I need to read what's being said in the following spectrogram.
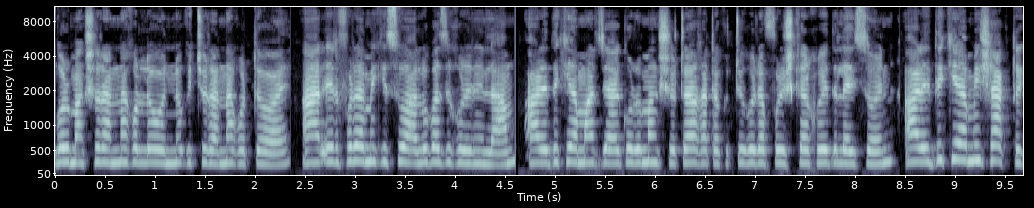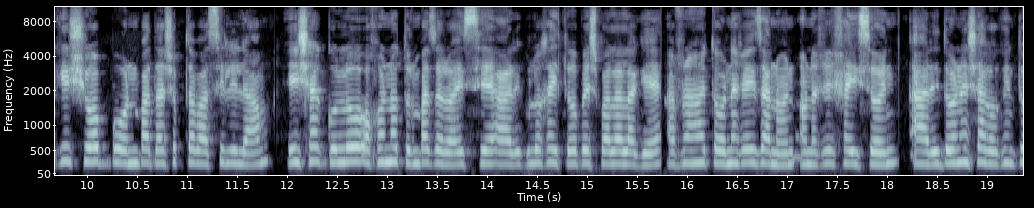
গরুর মাংস রান্না করলে অন্য কিছু রান্না করতে হয়। আর এরপরে আমি কিছু আলু ভাজি করে নিলাম। আর এদিকে আমার যা গরুর মাংসটা কাটাকুটি করে পরিষ্কার করে দিলাইছেন। আর এদিকে আমি শাকটাকে সব বন, বাদা সপ্তাহ বাছি নিলাম। এই শাকগুলো এখন নতুন বাজার আইছে আর এগুলো খাইতেও বেশ ভালো লাগে। আপনারা হয়তো অনেকেই জানেন, অনেকেই খাইছেন। আর এই ধরনের শাকও কিন্তু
